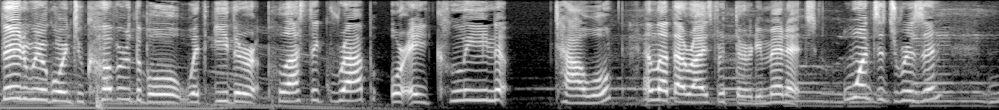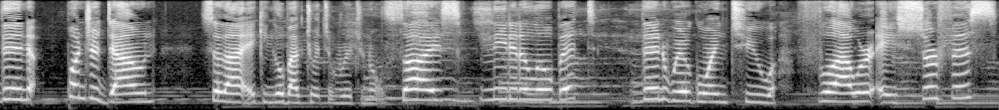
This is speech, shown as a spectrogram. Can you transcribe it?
Then we are going to cover the bowl with either plastic wrap or a clean towel and let that rise for 30 minutes. Once it's risen, then punch it down so that it can go back to its original size. Knead it a little bit. Then we're going to flour a surface.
